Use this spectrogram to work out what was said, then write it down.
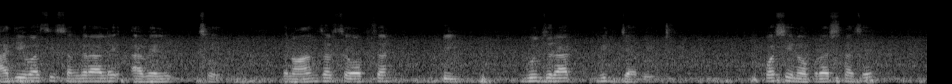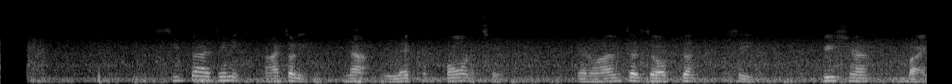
આદિવાસી સંગ્રહાલય આવેલું છે? તેનો આન્સર છે ઓપ્શન ડી ગુજરાત વિદ્યાપીઠ. પછીનો પ્રશ્ન છે, સીતાજીની કાંચળીના લેખક કોણ છે? તેનો આન્સર છે ઓપ્શન સી કૃષ્ણબાઈ.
